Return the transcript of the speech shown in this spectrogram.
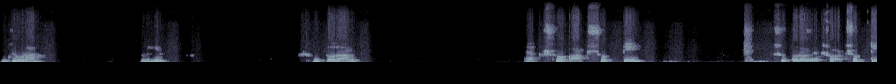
জোড়া বিহীন। সুতরাং একশো আটষট্টি সুতরাং একশো আটষট্টি।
